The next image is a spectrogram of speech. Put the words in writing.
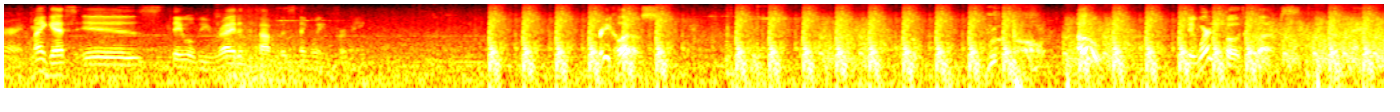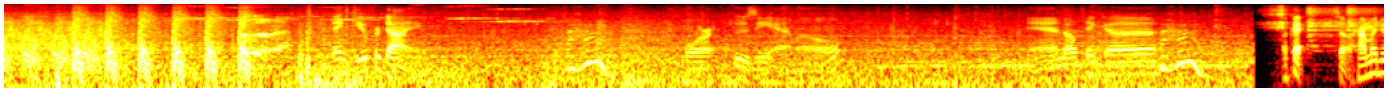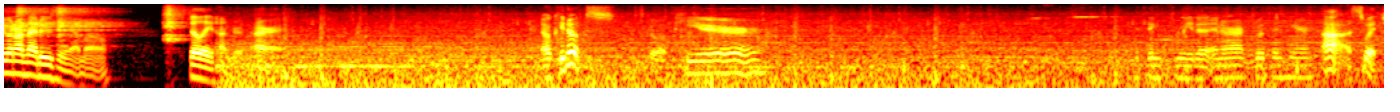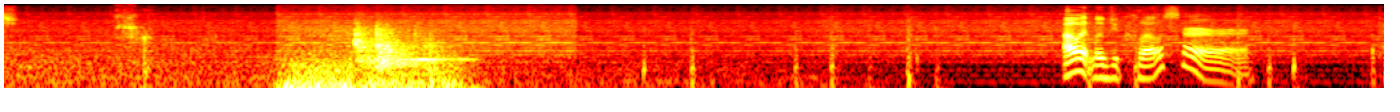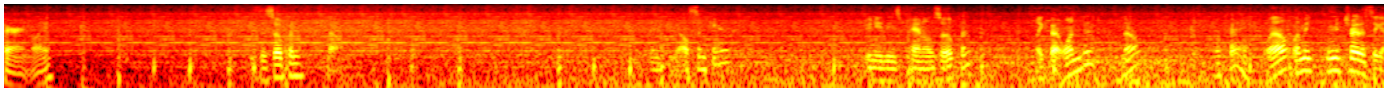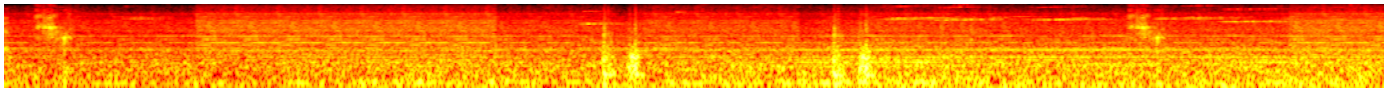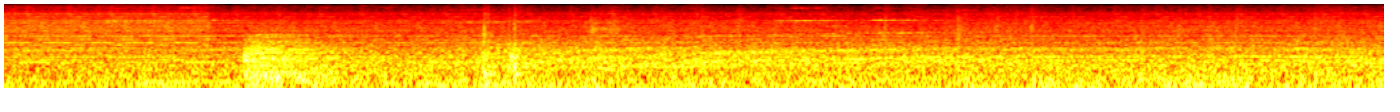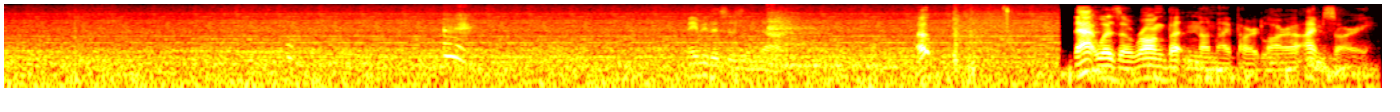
Alright, my guess is they will be right at the top of this thing waiting for me. Pretty close. Oh! They weren't both clubs. Thank you for dying. Uzi ammo. And I'll take a... Uh-huh. Okay, so how am I doing on that Uzi ammo? Still 800. Alright. Okie dokes. Let's go up here. Anything for me to interact with in here? Ah, a switch. Oh, it moved you closer. Apparently. Is this open? No. Anything else in here? Do any of these panels open? Like that one did? No? Okay. Well, let me let me try this again. Maybe this is enough. Oh! That was a wrong button on my part, Lara. I'm sorry.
